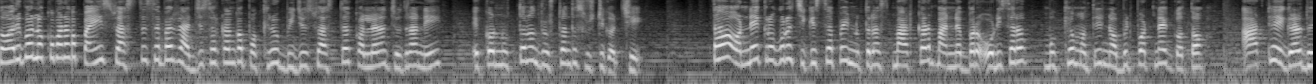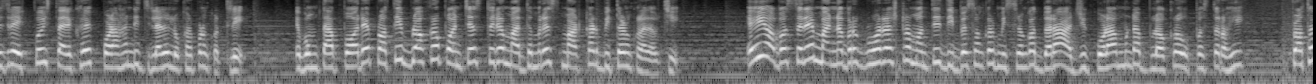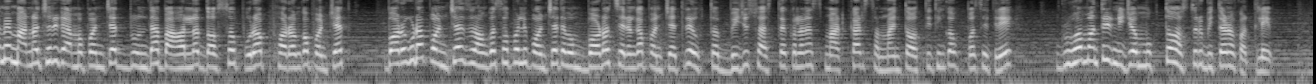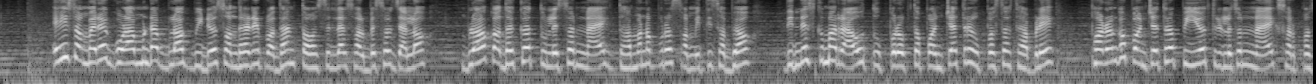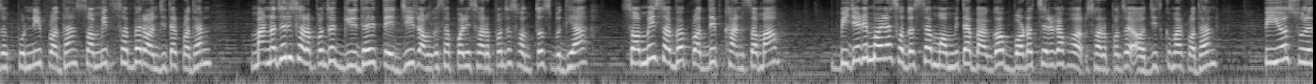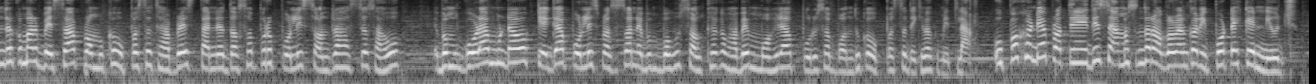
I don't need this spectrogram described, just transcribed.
ଗରିବ ଲୋକମାନଙ୍କ ପାଇଁ ସ୍ୱାସ୍ଥ୍ୟ ସେବାରେ ରାଜ୍ୟ ସରକାରଙ୍କ ପକ୍ଷରୁ ବିଜୁ ସ୍ୱାସ୍ଥ୍ୟ କଲ୍ୟାଣ ଯୋଜନା ନେଇ ଏକ ନୂତନ ଦୃଷ୍ଟାନ୍ତ ସୃଷ୍ଟି କରିଛି ତାହା ଅନେକ ରୋଗର ଚିକିତ୍ସା ପାଇଁ ନୂତନ ସ୍ମାର୍ଟ କାର୍ଡ ମାନ୍ୟବର ଓଡ଼ିଶାର ମୁଖ୍ୟମନ୍ତ୍ରୀ ନବୀନ ପଟ୍ଟନାୟକ ଗତ ଆଠ ଏଗାର ଦୁଇ ହଜାର ଏକୋଇଶ ତାରିଖରେ କଳାହାଣ୍ଡି ଜିଲ୍ଲାରେ ଲୋକାର୍ପଣ କରିଥିଲେ ଏବଂ ତାପରେ ପ୍ରତି ବ୍ଲକର ପଞ୍ଚାୟତସ୍ତରୀୟ ମାଧ୍ୟମରେ ସ୍ମାର୍ଟ କାର୍ଡ ବିତରଣ କରାଯାଉଛି ଏହି ଅବସରରେ ମାନ୍ୟବର ଗୃହରାଷ୍ଟ୍ର ମନ୍ତ୍ରୀ ଦିବ୍ୟଶଙ୍କର ମିଶ୍ରଙ୍କ ଦ୍ୱାରା ଆଜି ଗୋଳାମୁଣ୍ଡା ବ୍ଲକର ଉପସ୍ଥିତ ରହି ପ୍ରଥମে ମାନଝରି ଗ୍ରାମ ପଞ୍ଚାୟତ ବୃନ୍ଦା ବାହଲ ଦଶପୁର ଫରଙ୍ଗ ପଞ୍ଚାୟତ बरगुडा पंचायत पञ्चत रङसापल्ली पञ्चायत बड पंचायत पञ्चायत उक्त विजु स्वास्थ्य कल्याण स्मार्ट कार्ड सम्मानित अतिथि उपस्थित उपस्थितिले गृहमंत्री निज मुक्त हस्तु वितरण समय गोलामुण्डा ब्लक विडियो सन्ध्राणी प्रधान तहसीलदार सर्वेश्वर जाला ब्लक अध्यक्ष तुलेश्वर नायक धमनपुर समिति सभ्य दिनेश कुमार राउत उपरोक्त पंचायत पञ्चायत उपस्थित थाले फरङ पञ्चायत पीओ त्रिलोचन नायक सरपंच प्रधान समिति रंजिता प्रधान मानझरी सरपंच गिरिधारी तेजी रङसा सरपंच सन्तोष बुधिया समी सभ्य प्रदीप खानसमा विजेडि महिला सदस्य ममिता बाग बडेगा सरपंच अजित कुमार प्रधान पिओ सुरेंद्र कुमार बेसरा प्रमुख उपस्थित बेला स्थानीय दशपुर पोलिस चन्द्रहास्य केगा पुलिस प्रशासन एवं बहु संख्यक भाव महिला पुरुष बंधुक उपस्थित मिलता उपखण प्रतिनिधि Shyamsundar Agrawal report AK news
